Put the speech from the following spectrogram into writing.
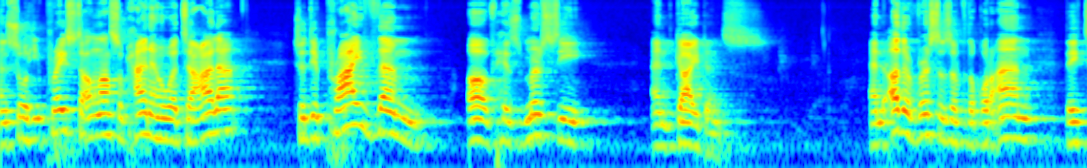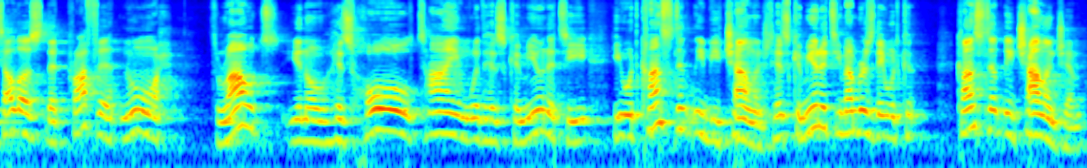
and so he prays to Allah subhanahu wa ta'ala to deprive them of His mercy and guidance. And other verses of the Quran, they tell us that Prophet Nuh, throughout you know, his whole time with his community, he would constantly be challenged. His community members, they would constantly challenge him.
